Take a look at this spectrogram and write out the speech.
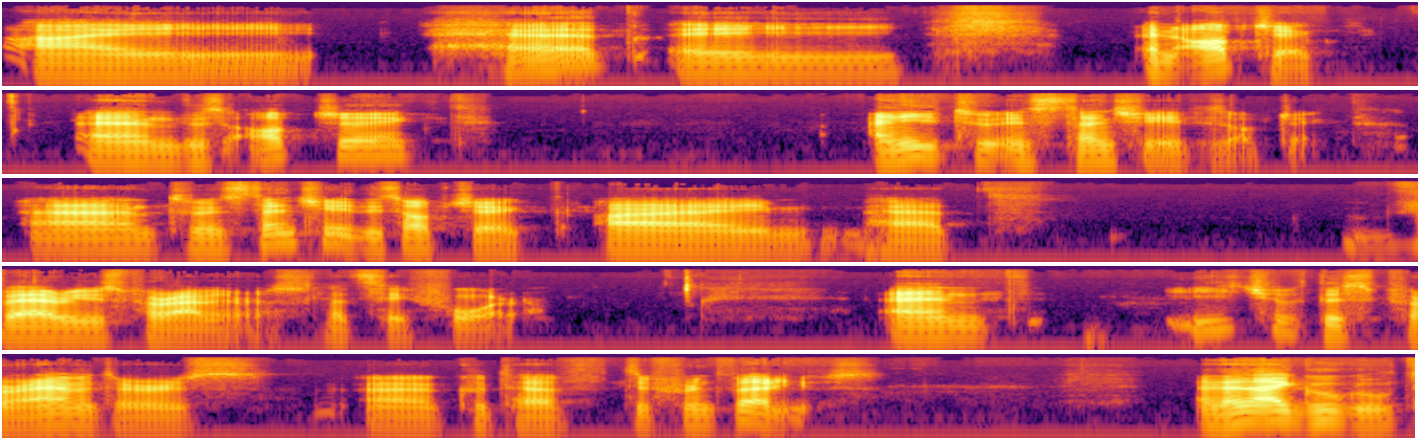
I had a an object and this object I need to instantiate this object. And to instantiate this object, I had various parameters, let's say four. And each of these parameters uh, could have different values. And then I Googled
